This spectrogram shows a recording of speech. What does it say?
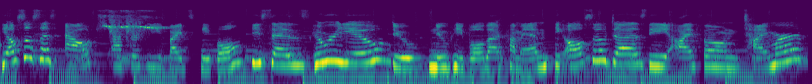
He also says ouch after he bites people. He says, who are you? to new people that come in. He also does the iPhone timer.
